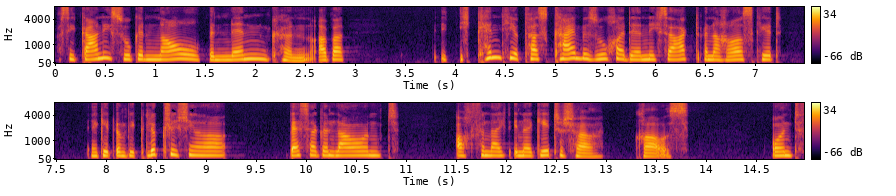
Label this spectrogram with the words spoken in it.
was sie gar nicht so genau benennen können. Aber ich, ich kenne hier fast keinen Besucher, der nicht sagt, wenn er rausgeht, er geht irgendwie glücklicher, besser gelaunt, auch vielleicht energetischer raus. Und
